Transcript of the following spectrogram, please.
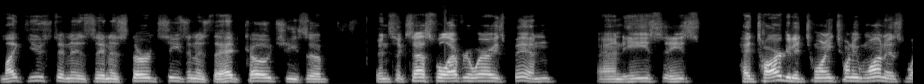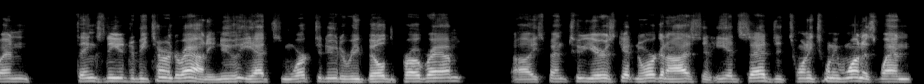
Mike Houston is in his third season as the head coach. He's uh, been successful everywhere he's been, and he's he's had targeted 2021 as when things needed to be turned around. He knew he had some work to do to rebuild the program. Uh, he spent two years getting organized, and he had said that 2021 is when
